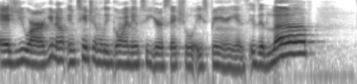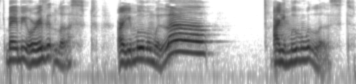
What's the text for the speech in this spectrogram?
as you are, you know, intentionally going into your sexual experience. Is it love, baby, or is it lust? Are you moving with love? Are you moving with lust?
